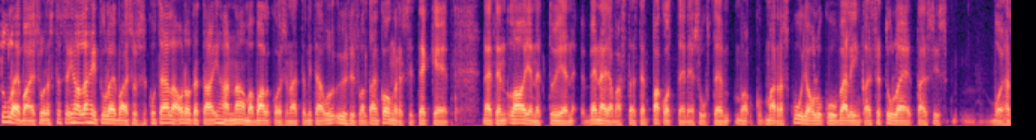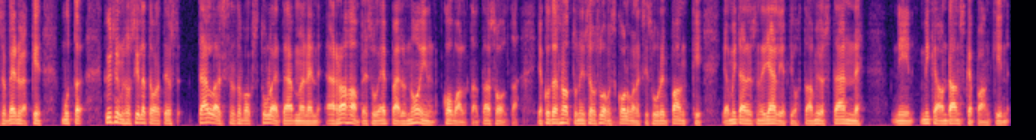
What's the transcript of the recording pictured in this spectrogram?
tulevaisuudesta, se ihan lähitulevaisuudessa, kun täällä odotetaan ihan naamavalkoisena, että mitä Yhdysvaltain kongressi tekee näiden laajennettujen Venäjä-vastaisten pakotteiden suhteen, marraskuun joulukuun väliin kai se tulee, tai siis voihan se venyäkin, mutta kysymys on sillä tavalla, että jos tällaisessa tapauksessa tulee tämmöinen rahanpesuepäily noin kovalta tasolta, ja kuten sanottu, niin se on Suomessa kolmanneksi suurin pankki, ja mitä jos ne jäljet johtaa myös tänne, niin mikä on Danske Bankin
